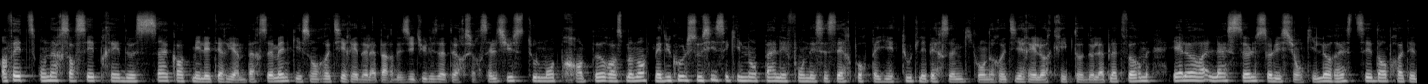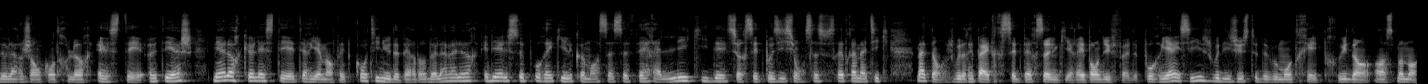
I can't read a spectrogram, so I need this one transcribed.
En fait, on a recensé près de 50 000 Ethereum par semaine qui sont retirés de la part des utilisateurs sur Celsius. Tout le monde prend peur en ce moment. Mais du coup, le souci, c'est qu'ils n'ont pas les fonds nécessaires pour payer toutes les personnes qui comptent retirer leur crypto de la plateforme. Et alors, la seule solution qu'il leur reste, c'est d'emprunter de l'argent contre leur ST ETH. Mais alors que l'ST Ethereum en fait continue de perdre de la valeur, eh bien, il se pourrait qu'ils commencent à se faire liquider sur cette position ça ce serait dramatique. Maintenant, je voudrais pas être cette personne qui répand du FUD pour rien ici, je vous dis juste de vous montrer prudent en ce moment.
